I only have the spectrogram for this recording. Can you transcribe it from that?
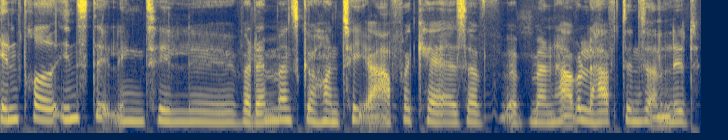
ændrede indstilling til, øh, hvordan man skal håndtere Afrika? Altså, man har vel haft en sådan lidt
